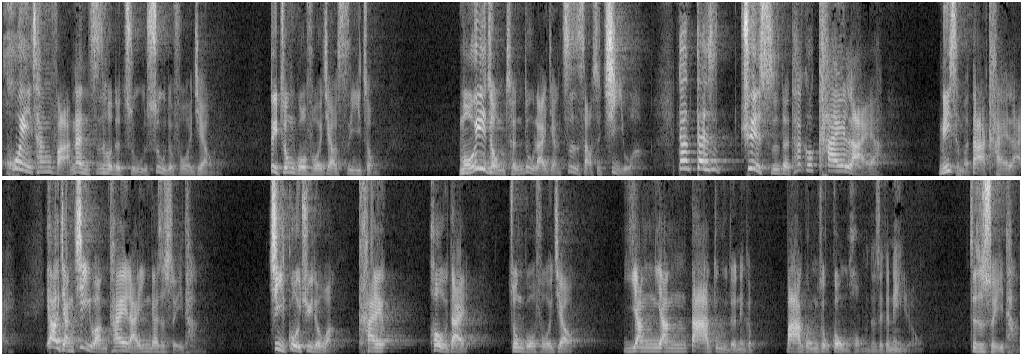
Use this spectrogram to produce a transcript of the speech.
会昌法难之后的主述的佛教，对中国佛教是一种某一种程度来讲，至少是继往，但但是。确实的，他说开来啊，没什么大开来。要讲继往开来，应该是隋唐，继过去的往开后代中国佛教泱泱大度的那个八公众共弘的这个内容，这是隋唐。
